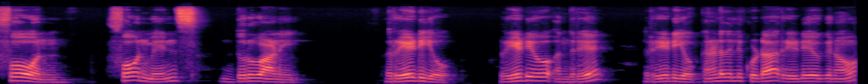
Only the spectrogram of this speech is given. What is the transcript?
ಫೋನ್ ಫೋನ್ ಮೀನ್ಸ್ ದುರ್ವಾಣಿ. ರೇಡಿಯೋ ರೇಡಿಯೋ ಅಂದರೆ ರೇಡಿಯೋ. ಕನ್ನಡದಲ್ಲಿ ಕೂಡ ರೇಡಿಯೋಗೆ ನಾವು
